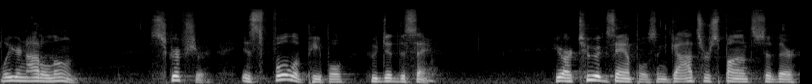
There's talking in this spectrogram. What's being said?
Well, you're not alone. Scripture is full of people who did the same. Here are two examples in God's response to their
